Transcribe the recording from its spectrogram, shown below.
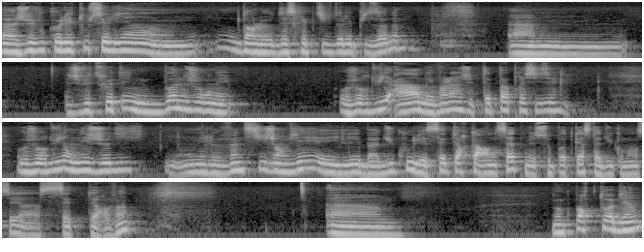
Euh, je vais vous coller tous ces liens euh, dans le descriptif de l'épisode. Euh, je vais te souhaiter une bonne journée. Aujourd'hui, ah, mais voilà, j'ai peut-être pas précisé. Aujourd'hui, on est jeudi. On est le 26 janvier et il est, bah, du coup, il est 7h47, mais ce podcast a dû commencer à 7h20. Donc porte-toi bien.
